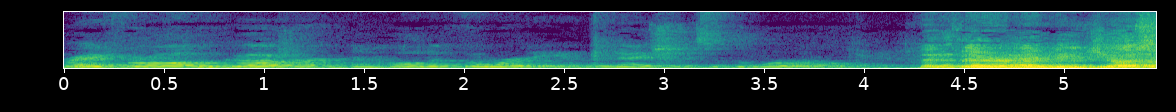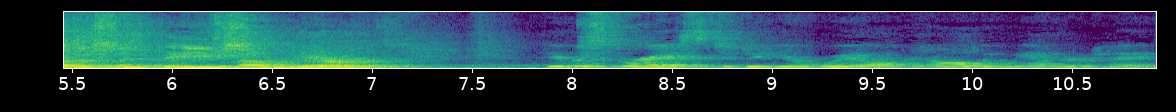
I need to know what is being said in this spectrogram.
pray for all who govern and hold authority in the nations of the world. That there may be justice and peace on the earth. Give us grace to do your will in all that we undertake.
